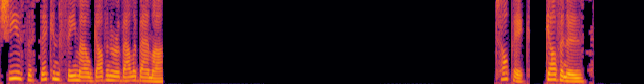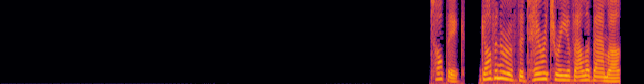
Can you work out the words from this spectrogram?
She is the second female governor of Alabama. Topic: Governors. Topic: Governor of the Territory of Alabama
